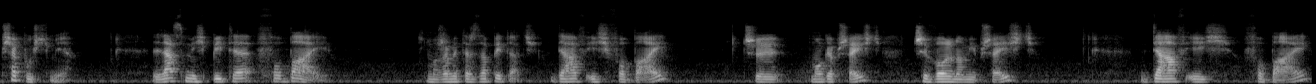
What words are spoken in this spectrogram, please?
Przepuść mnie. Lass mich bitte vorbei. Możemy też zapytać Darf ich vorbei? Czy mogę przejść? Czy wolno mi przejść? Darf ich vorbei?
